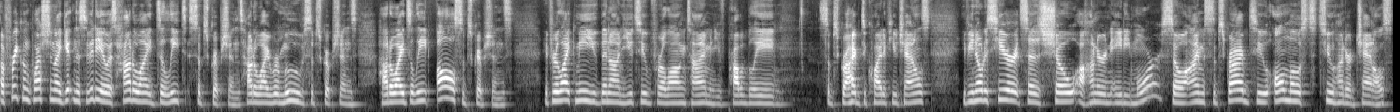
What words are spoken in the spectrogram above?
A frequent question I get in this video is how do I delete subscriptions? How do I remove subscriptions? How do I delete all subscriptions? If you're like me, you've been on YouTube for a long time and you've probably subscribed to quite a few channels. If you notice here, it says show 180 more. So I'm subscribed to almost 200 channels.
